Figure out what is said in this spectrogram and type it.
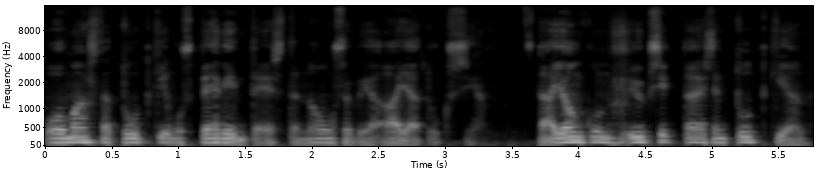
omasta tutkimusperinteestä nousevia ajatuksia, tai jonkun yksittäisen tutkijan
